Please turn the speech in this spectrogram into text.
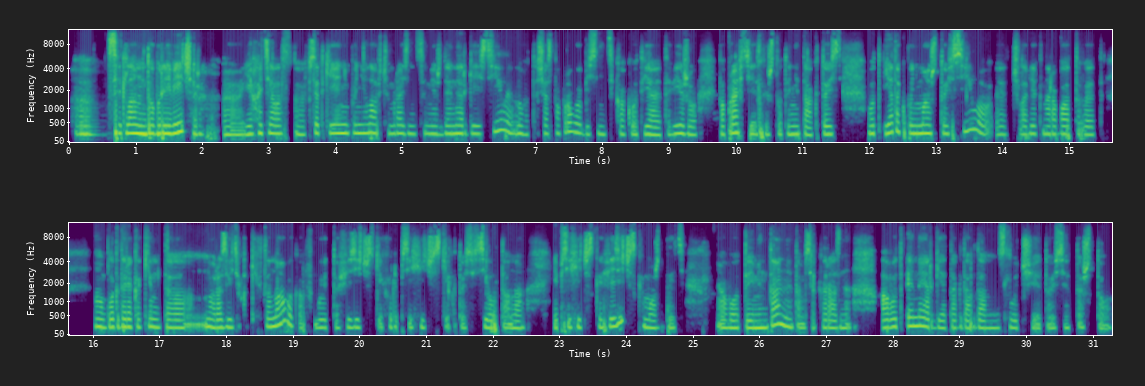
А, Светлана, добрый вечер. А, я хотела, э, все-таки я не поняла, в чем разница между энергией и силой. Ну вот сейчас попробую объяснить, как вот я это вижу. Поправьте, если что-то не так. То есть вот я так понимаю, что силу человек нарабатывает благодаря каким-то, ну, развитию каких-то навыков, будь то физических или психических, то есть сила-то она и психическая, и физическая может быть, а вот, и ментальная там всякая разная. А вот энергия тогда в данном случае, то есть это что?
